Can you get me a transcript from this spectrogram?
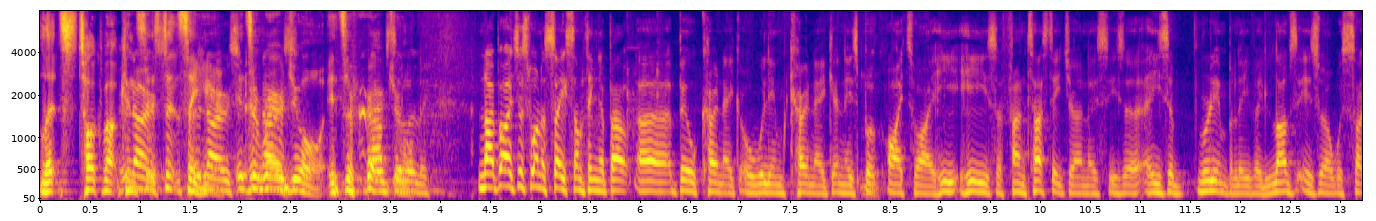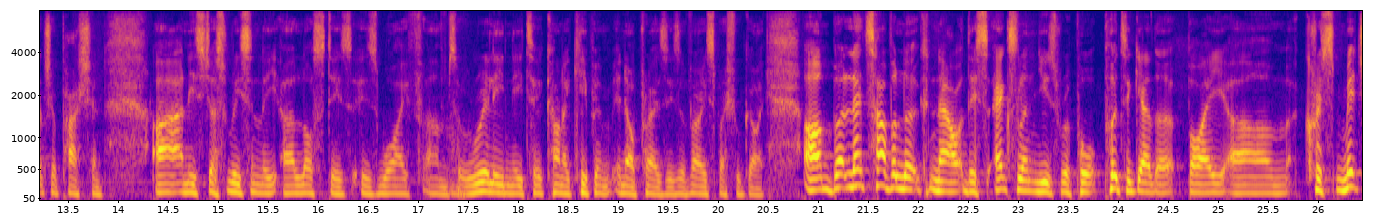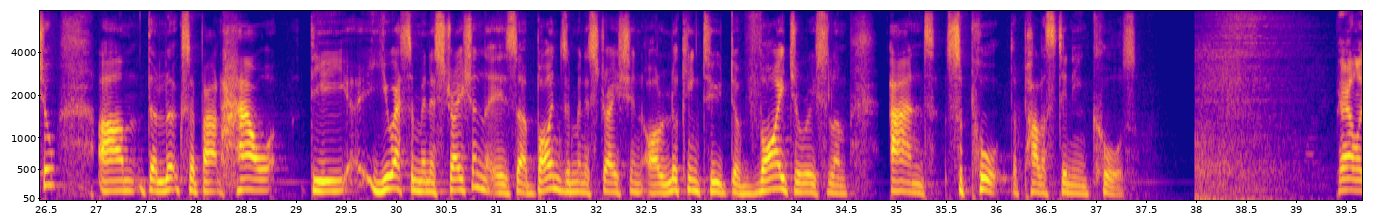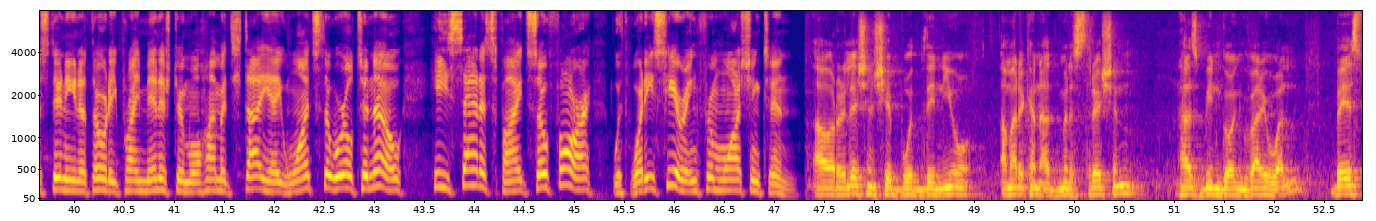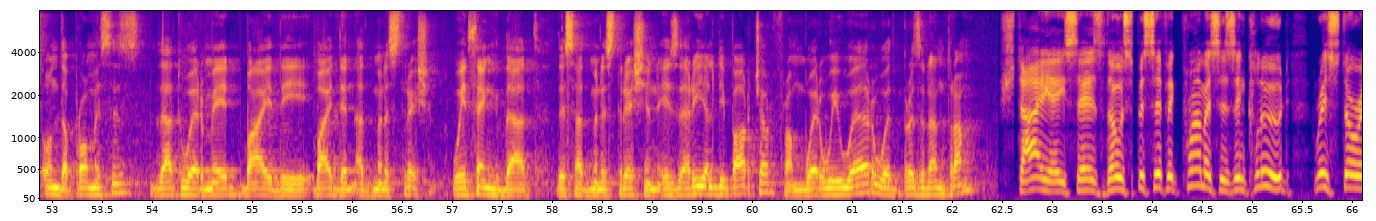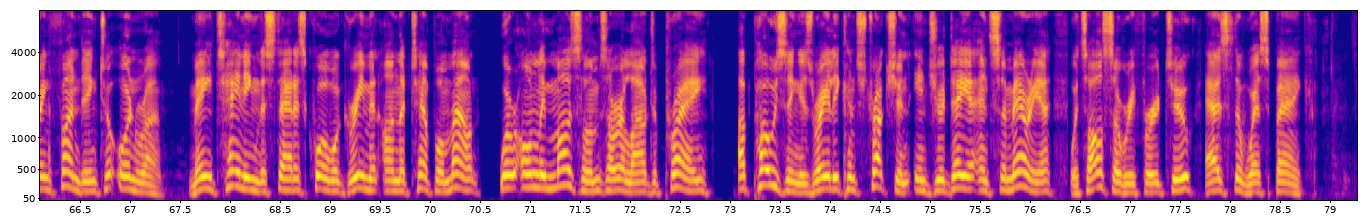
let's talk about Who consistency knows? here. Knows? It's Who a rare jewel. It's a rare Absolutely. jewel. No, but I just want to say something about uh, Bill Koenig or William Koenig and his book Eye to Eye. He, he's a fantastic journalist. He's a, he's a brilliant believer. He loves Israel with such a passion. Uh, and he's just recently uh, lost his, his wife. Um, so we really need to kind of keep him in our prayers. He's a very special guy. Um, but let's have a look now at this excellent news report put together by um, Chris Mitchell um, that looks about how the US administration, that is uh, Biden's administration, are looking to divide Jerusalem and support the Palestinian cause. Palestinian Authority Prime Minister Mohammed Shtayyeh wants the world to know he's satisfied so far with what he's hearing from Washington. Our relationship with the new American administration has been going very well based on the promises that were made by the Biden administration. We think that this administration is a real departure from where we were with President Trump. Shtayyeh says those specific promises include restoring funding to UNRWA, maintaining the status quo agreement on the Temple Mount, where only Muslims are allowed to pray, opposing Israeli construction in Judea and Samaria, what's also referred to as the West Bank.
